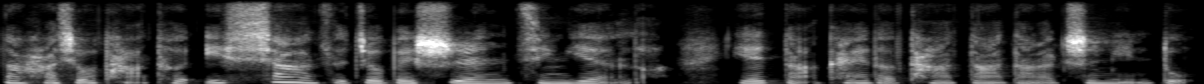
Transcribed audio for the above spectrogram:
那哈修塔特一下子就被世人惊艳了，也打开了它大大的知名度，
